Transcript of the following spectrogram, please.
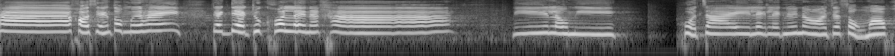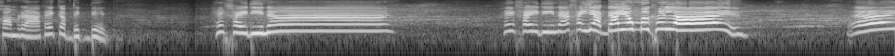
ค่ะ ขอเสียงตบมือให้เด็กๆทุกคนเลยนะคะ นี่เรามีหัวใจเล็กๆน้อยๆจะส่งมอบความรักให้กับเด็กๆ ให้ใครดีนะ ให้ใครดีนะ ใครอยากได้ยกมือขึ้นเลย เอ้ย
